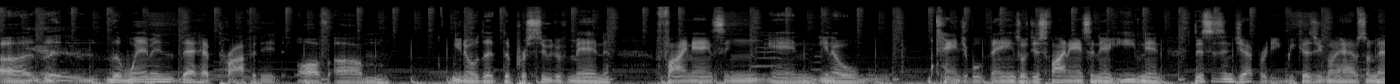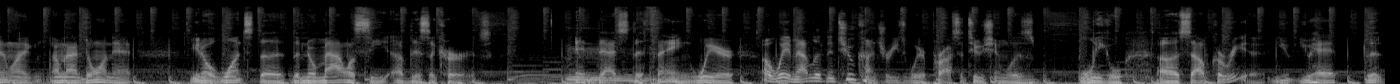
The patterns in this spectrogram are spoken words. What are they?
Uh, the the women that have profited off, um, you know, the the pursuit of men, financing and you know tangible things or just financing their evening. This is in jeopardy because you're going to have some men like I'm not doing that. You know, once the the normalcy of this occurs. And that's the thing where, oh, wait a minute, I lived in two countries where prostitution was legal. Uh, South Korea, you, you had the,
